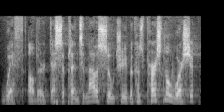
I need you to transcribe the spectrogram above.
with other disciplines. And that is so true because personal worship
